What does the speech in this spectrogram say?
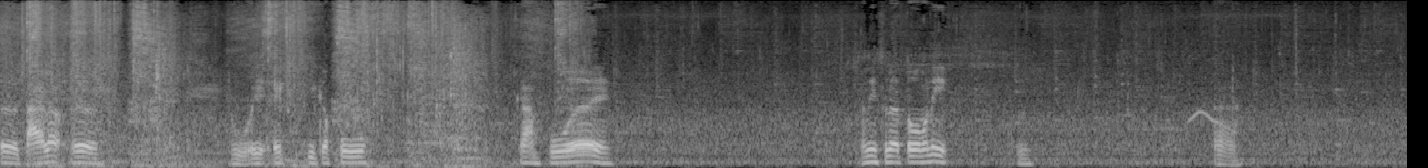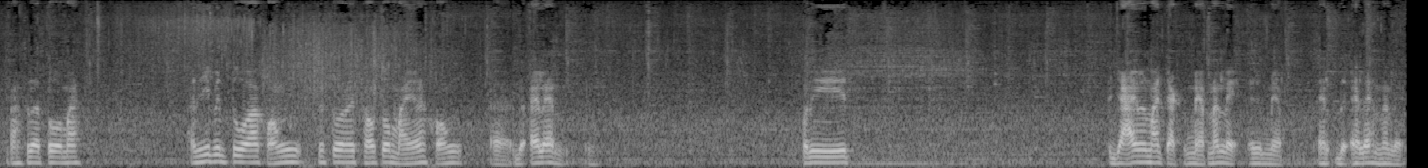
เออ ตายแล้ว เออโอ้ยเอ็กอีกระปูกล้ามปูเอ้ยอันนี้เสือโตมานี่อ่ามาเสือโตมา อันนี้เป็นตัวของเป็นตัวในสองตัวใหม่นะของ เออเดอะไอแลนด์พอดีย้ายมันมาจากแมปนั่นแหละเออแมปเดอะไอแลนด์นั่นแหละ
